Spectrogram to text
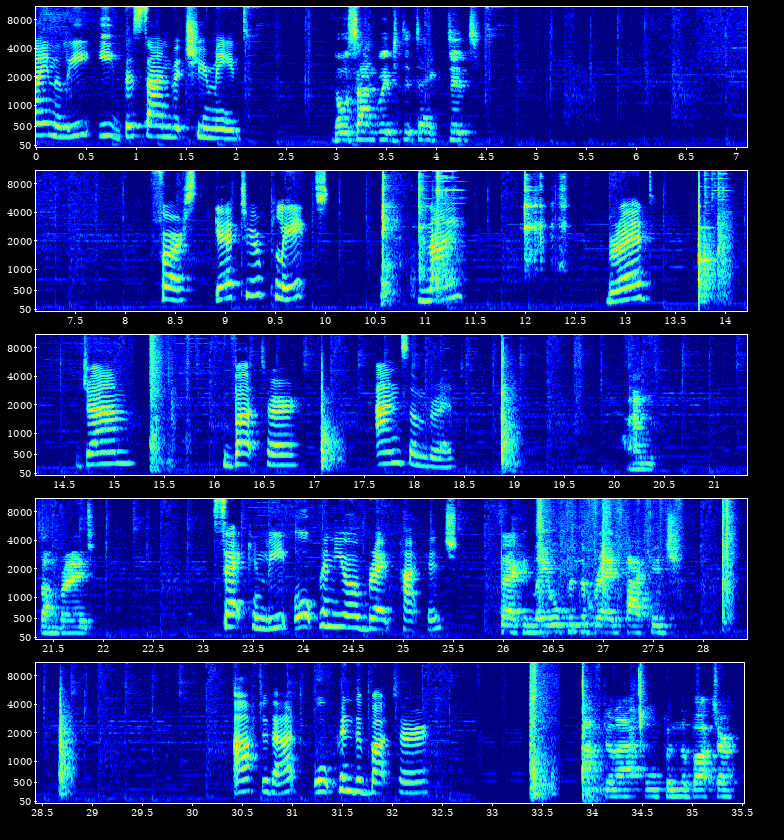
Finally, eat the sandwich you made. No sandwich detected. First, get your plate, knife, bread, jam, butter, and some bread. And some bread. Secondly, open your bread package. Secondly, open the bread package. After that, open the butter After that, open the butter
